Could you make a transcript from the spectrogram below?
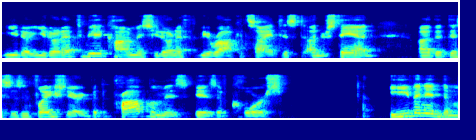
you know, you don't have to be an economist, you don't have to be a rocket scientist to understand uh, that this is inflationary. But the problem is, is of course, even in the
